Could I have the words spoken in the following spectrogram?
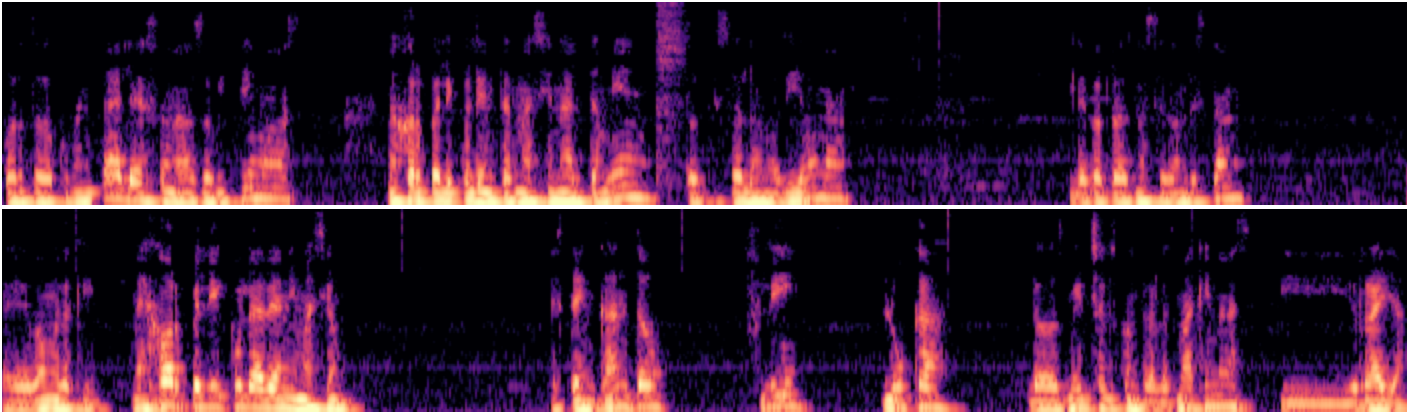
corto documental, eso nos omitimos. Mejor película internacional también, porque solo me vi una. las otras no sé dónde están. Eh, vamos aquí. Mejor película de animación. Está Encanto, Flea, Luca, Los Mitchells contra las máquinas y Raya.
